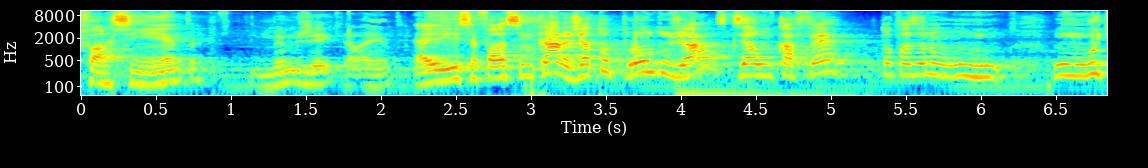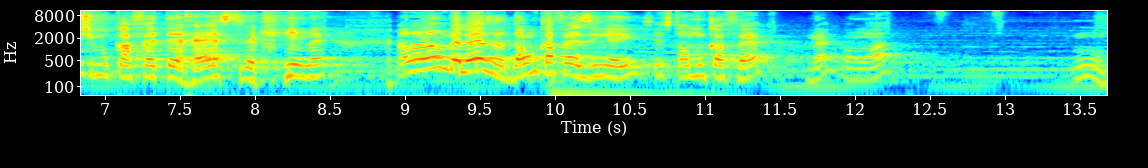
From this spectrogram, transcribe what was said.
te fala assim, entra, do mesmo jeito ela entra. Aí você fala assim, cara, já tô pronto já, se quiser um café, tô fazendo um, um último café terrestre aqui, né? Ela, não, beleza, dá um cafezinho aí, vocês tomam um café, né? Vamos lá. Hum,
